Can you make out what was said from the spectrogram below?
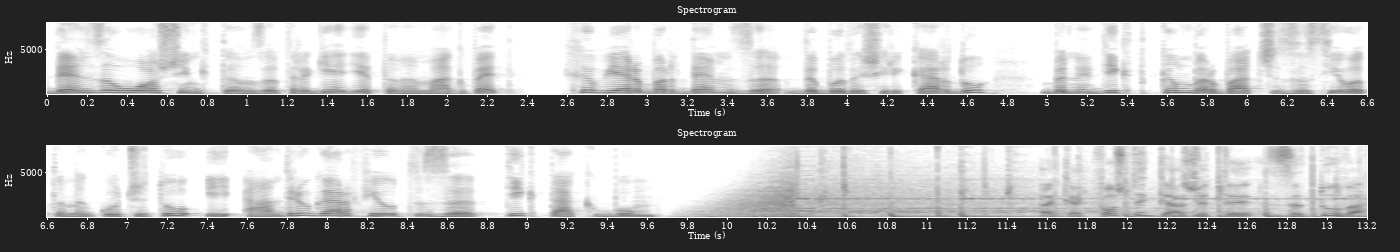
Дензел Уошингтън за трагедията на Макбет Хавиер Бардем за Да бъдеш Рикардо, Бенедикт Къмбърбач за силата на кучето и Андрю Гарфилд за Тик-так бум. А какво ще кажете за това?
